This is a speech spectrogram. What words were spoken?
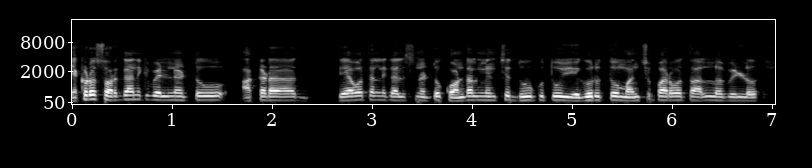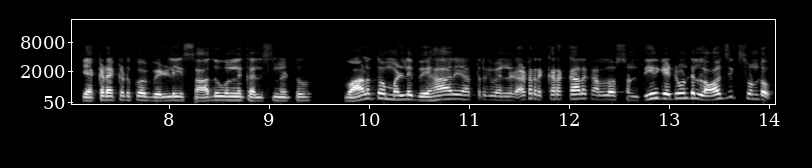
ఎక్కడో స్వర్గానికి వెళ్ళినట్టు, అక్కడ దేవతల్ని కలిసినట్టు, కొండల మించి దూకుతూ, ఎగురుతూ, మంచు పర్వతాల్లో వీళ్ళు ఎక్కడెక్కడికో వెళ్ళి సాధువుల్ని కలిసినట్టు, వాళ్ళతో మళ్ళీ విహారయాత్రకు వెళ్ళినట్టు అంటే రకరకాల కళలొస్తుంటాయి. దీనికి ఎటువంటి లాజిక్స్ ఉండవు.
